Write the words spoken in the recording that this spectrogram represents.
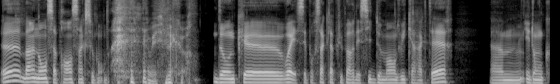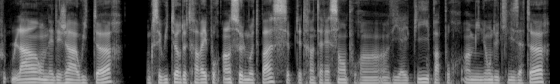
Ben non, ça prend cinq secondes. oui, d'accord. Donc, ouais, c'est pour ça que la plupart des sites demandent 8 caractères. Et donc là, on est déjà à 8 heures. Donc c'est 8 heures de travail pour un seul mot de passe. C'est peut-être intéressant pour un, VIP, pas pour un million d'utilisateurs.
